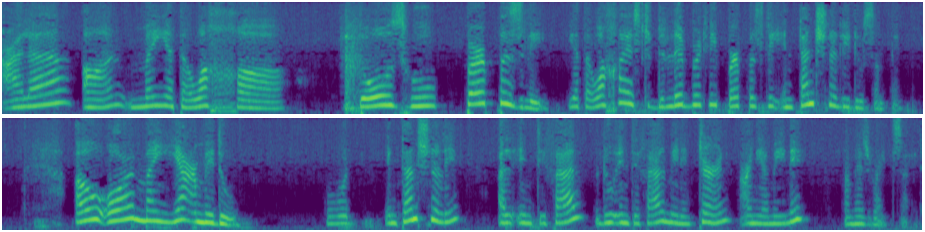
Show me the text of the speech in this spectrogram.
ala on mayyatawakha those who purposely yatawakha is to deliberately purposely intentionally do something. أو or mayyamidu would intentionally al intifal do intifal meaning turn an from his right side.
